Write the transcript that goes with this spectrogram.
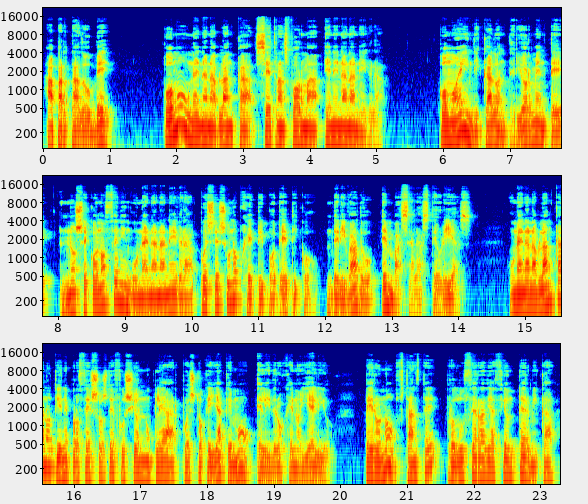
Apartado B. ¿Cómo una enana blanca se transforma en enana negra? Como he indicado anteriormente, no se conoce ninguna enana negra, pues es un objeto hipotético, derivado en base a las teorías. Una enana blanca no tiene procesos de fusión nuclear, puesto que ya quemó el hidrógeno y helio, pero no obstante produce radiación térmica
